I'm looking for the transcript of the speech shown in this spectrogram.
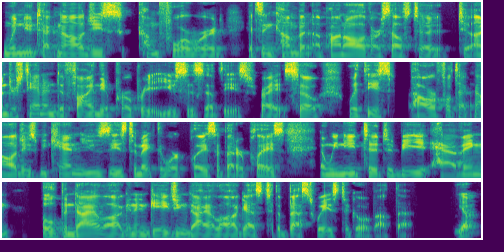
when new technologies come forward, it's incumbent upon all of ourselves to to understand and define the appropriate uses of these, right? So with these powerful technologies, we can use these to make the workplace a better place. And we need to, to be having open dialogue and engaging dialogue as to the best ways to go about that. Yep.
